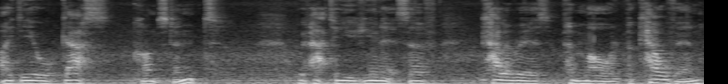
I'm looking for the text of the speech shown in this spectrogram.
ideal gas constant, we've had to use units of calories per mole per Kelvin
